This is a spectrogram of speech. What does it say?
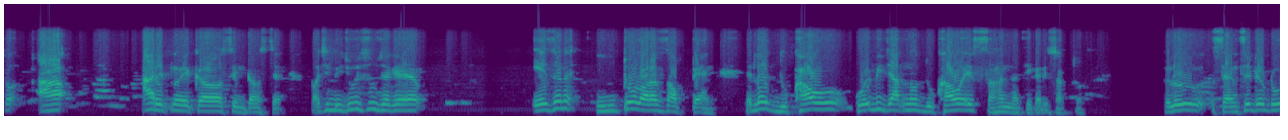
તો આ આ રીતનું એક સિમ્ટમ્સ છે. પછી બીજું શું છે કે, એ છે ને ઇન્ટોલરન્સ ઓફ પેન એટલે દુખાવો, કોઈ બી જાતનો દુખાવો એ સહન નથી કરી શકતો. પેલું સેન્સિટિવ ટુ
